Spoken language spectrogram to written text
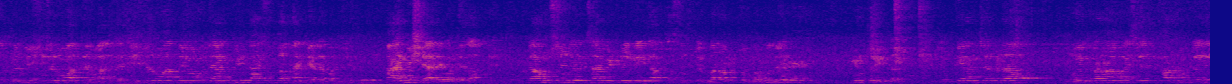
सगळं डिजिटल माध्यम आहे डिजिटल माध्यमामध्ये आणखी काय सुधारणा केल्या पाहिजे? काय विषय आले पाहिजेत आपले त्या अनुषंगाचं आम्ही ट्रेनिंग आता सप्टेंबर ऑक्टोबरमध्ये घेतो इथं. ते आमच्याकडं मोहित्रा नावाचे फार मोठे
